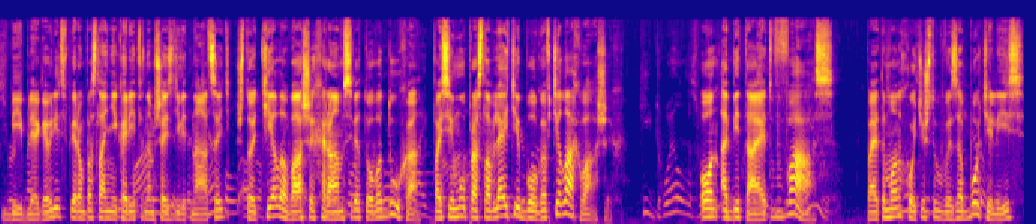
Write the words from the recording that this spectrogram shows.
Библия говорит в первом послании Коринфянам 6.19, что тело ваше – храм Святого Духа, посему прославляйте Бога в телах ваших. Он обитает в вас. Поэтому Он хочет, чтобы вы заботились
